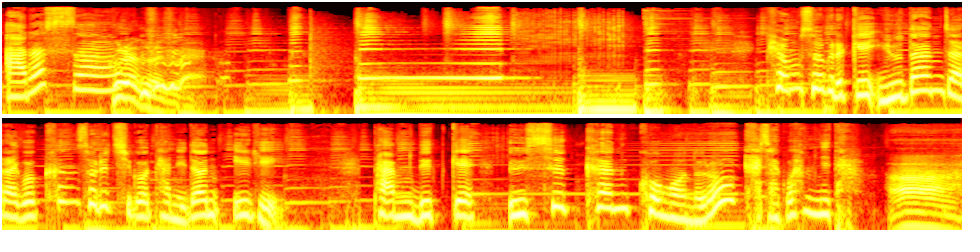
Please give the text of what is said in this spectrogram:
알았어. 그래, 그래, 그래. 평소 그렇게 유단자라고 큰 소리 치고 다니던 일이 밤늦게 으슥한 공원으로 가자고 합니다. 아,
